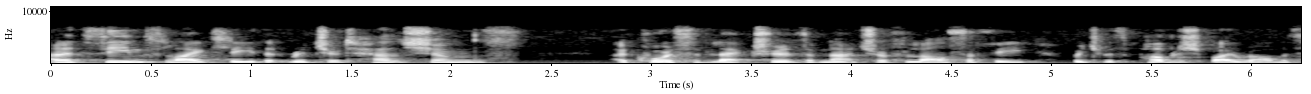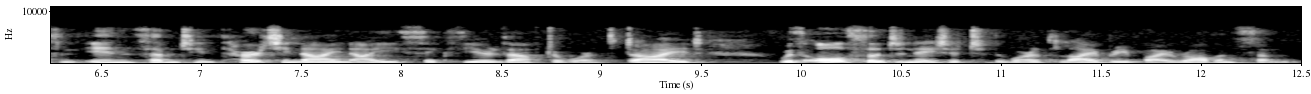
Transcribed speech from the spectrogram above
And it seems likely that Richard Helsham's A Course of Lectures of Natural Philosophy, which was published by Robinson in 1739, i.e., six years after Worth died, was also donated to the Worth Library by Robinson.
